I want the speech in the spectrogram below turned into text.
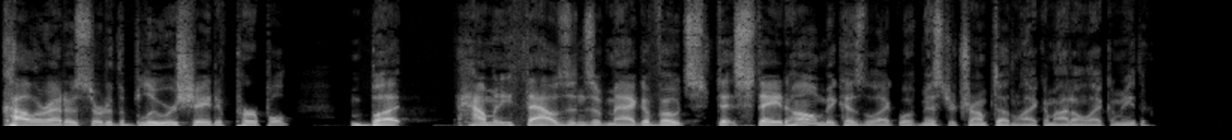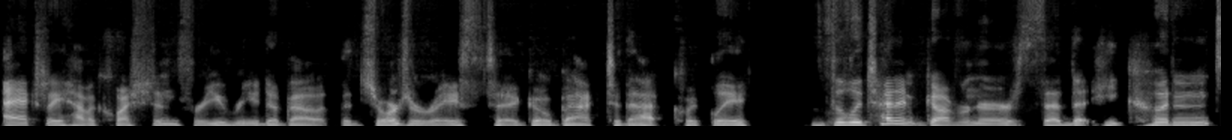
Colorado's sort of the bluer shade of purple, but how many thousands of MAGA votes st- stayed home because they're like, well, if Mr. Trump doesn't like him, I don't like him either. I actually have a question for you, Reed, about the Georgia race to go back to that quickly. The lieutenant governor said that he couldn't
